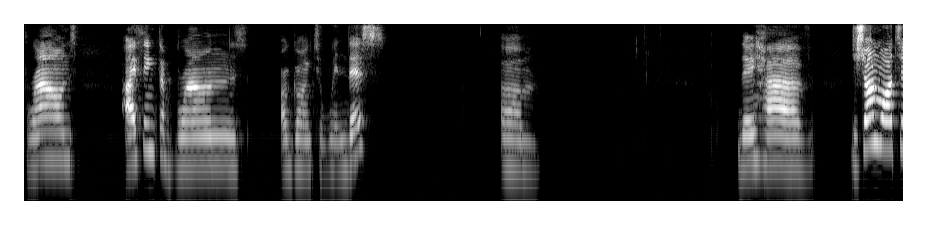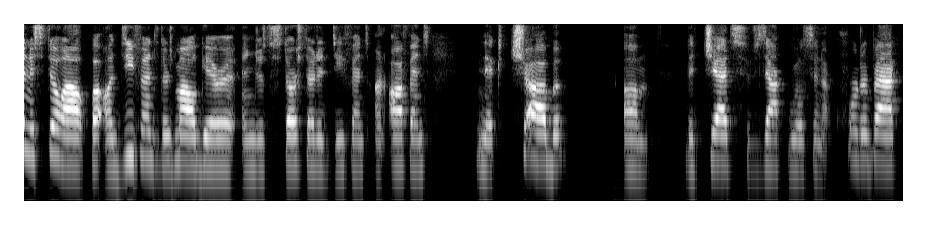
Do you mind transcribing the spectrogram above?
Browns. I think the Browns are going to win this. Um, they have Deshaun Watson is still out, but on defense, there's Myles Garrett and just star studded defense. On offense, Nick Chubb. Um, the Jets have Zach Wilson at quarterback,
